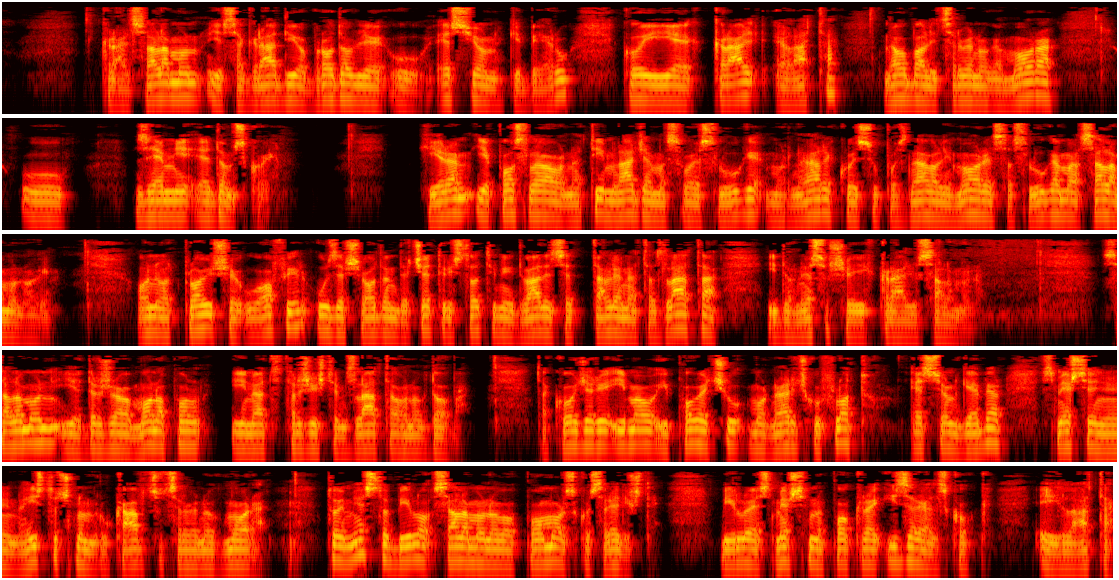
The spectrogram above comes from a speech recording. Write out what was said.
Kralj Salamon je sagradio brodovlje u Esion Geberu, koji je kralj Elata na obali Crvenoga mora u zemlji Edomskoj. Hiram je poslao na tim lađama svoje sluge, mornare koji su poznavali more sa slugama Salamonovim. Oni otploviše u Ofir, uzeše odande 420 talenata zlata i donesoše ih kralju Salomonu. Salomon je držao monopol i nad tržištem zlata onog doba. Također je imao i poveću mornaričku flotu. Esion Geber smješten je na istočnom rukavcu Crvenog mora. To je mjesto bilo Salomonovo pomorsko središte. Bilo je smješteno pokraj izraelskog Eilata.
